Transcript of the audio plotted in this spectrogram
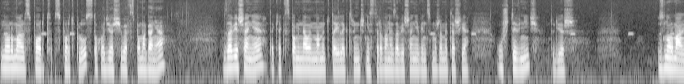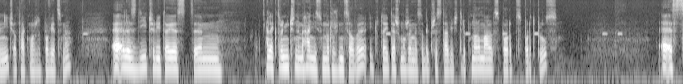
Normal, Sport, Sport Plus. To chodzi o siłę wspomagania. Zawieszenie, tak jak wspominałem, mamy tutaj elektronicznie sterowane zawieszenie, więc możemy też je usztywnić, tudzież znormalnić, o tak może powiedzmy. ELSD, czyli to jest em, elektroniczny mechanizm różnicowy i tutaj też możemy sobie przestawić tryb normal, sport, sport plus. ESC,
